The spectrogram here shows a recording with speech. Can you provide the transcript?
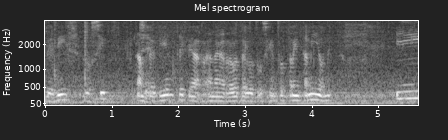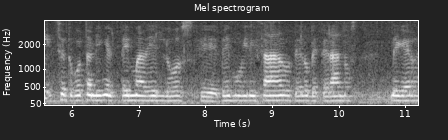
del IS, los SIP, están pendientes, que han agarrado de los 230 millones. Y se tocó también el tema de los eh, desmovilizados, de los veteranos de guerra,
